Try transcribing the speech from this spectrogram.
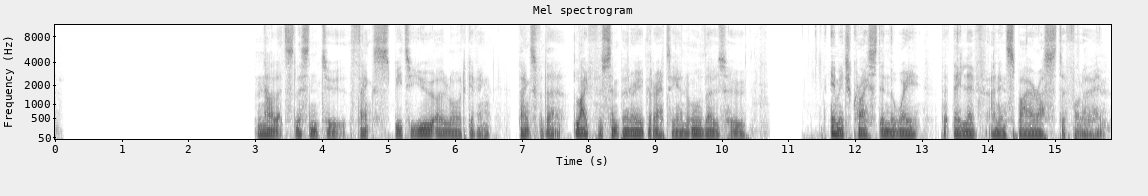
Now let's listen to Thanks Be to You, O Lord, giving Thanks for the life of St. Maria Goretti and all those who image Christ in the way that they live and inspire us to follow him.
